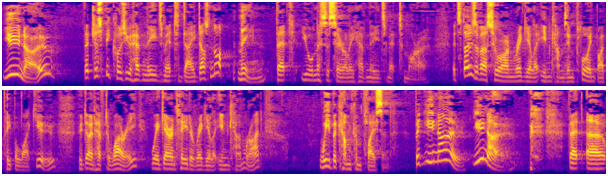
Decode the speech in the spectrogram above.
You know that just because you have needs met today does not mean that you'll necessarily have needs met tomorrow. It's those of us who are on regular incomes employed by people like you who don't have to worry. We're guaranteed a regular income, right? We become complacent. But you know, you know that uh,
